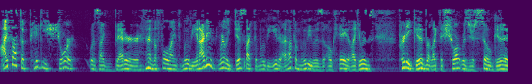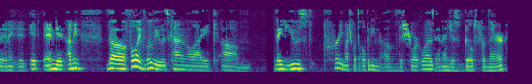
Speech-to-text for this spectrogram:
I thought the Piggy short was like better than the full length movie. And I didn't really dislike the movie either. I thought the movie was okay. Like it was pretty good, but like the short was just so good and it it, it ended I mean the full length movie was kind of like um, they used pretty much what the opening of the short was, and then just built from there.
